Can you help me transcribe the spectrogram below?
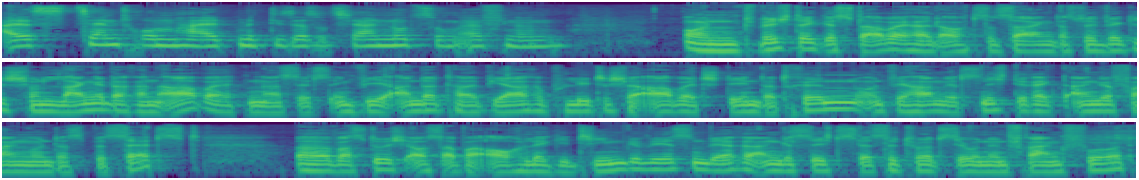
als Zentrum halt mit dieser sozialen Nutzung öffnen. Und wichtig ist dabei halt auch zu sagen, dass wir wirklich schon lange daran arbeiten. Also jetzt irgendwie anderthalb Jahre politische Arbeit stehen da drin und wir haben jetzt nicht direkt angefangen und das besetzt, was durchaus aber auch legitim gewesen wäre angesichts der Situation in Frankfurt,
